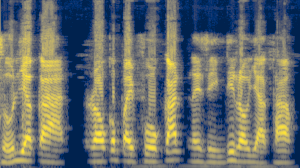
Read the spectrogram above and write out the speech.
ศูนย์ยากาศ เราก็ไปโฟกัสในสิ่งที่เราอยากทำ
